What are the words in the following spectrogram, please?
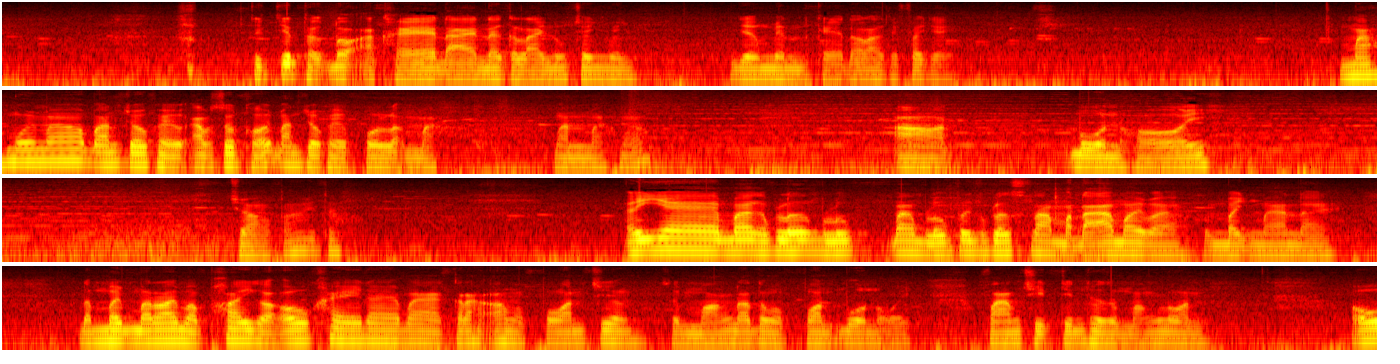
តិចទៀតត្រូវដកអាខែដែលនៅកន្លែងនោះចេញវិញយើងមានខែដល់ artifact ហើយម៉ាស់មួយមកបានចូលខែ អបសុតក្រោយបានចូលខែពលម៉ាស់បានម៉ាស់មកអត់400ចប់ហើយតោះអីយ៉ាបានកំភ្លើងប្លូបានប្លូព្រិនកំភ្លើងស្នាមម្ដាមហើយបាទមិនបានដែរដើម្បី120ក៏អូខេដែរបាទក្រាស់អស់1000ជាងសំងដល់ទៅ1400 farm cheat tin ធ្វើសំងលន់ អូ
